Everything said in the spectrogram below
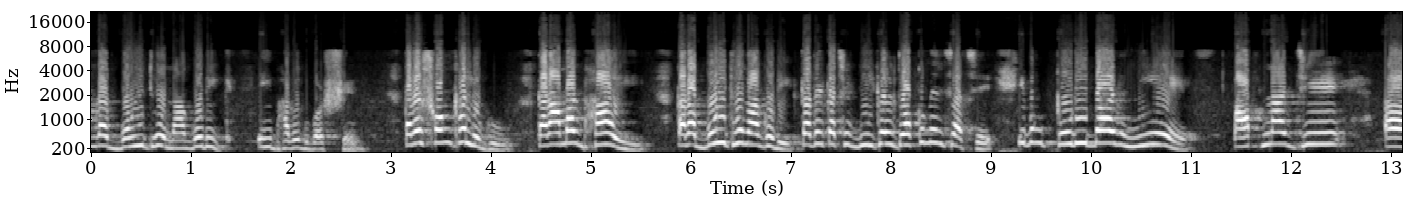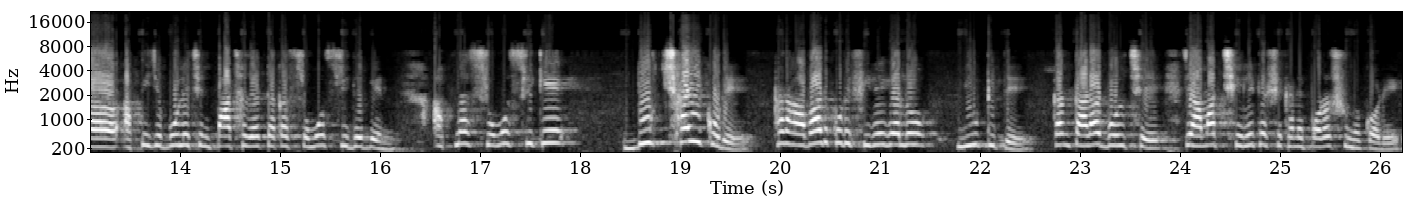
আমরা বৈধ নাগরিক এই ভারতবর্ষের তারা সংখ্যালঘু, তারা আমার ভাই, তারা বৈধ নাগরিক, তাদের কাছে লিগাল ডকুমেন্টস আছে এবং পরিবার নিয়ে আপনার যে আপনি যে বলেছেন পাঁচ হাজার টাকা শ্রমশ্রী দেবেন, আপনার শ্রমশ্রীকে দুচ্ছাই করে, তারা আবার করে ফিরে গেল ইউপিতে। কারণ তারা বলছে যে, আমার ছেলেটা সেখানে পড়াশুনো করে,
